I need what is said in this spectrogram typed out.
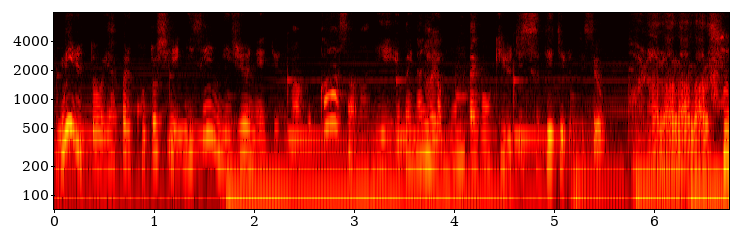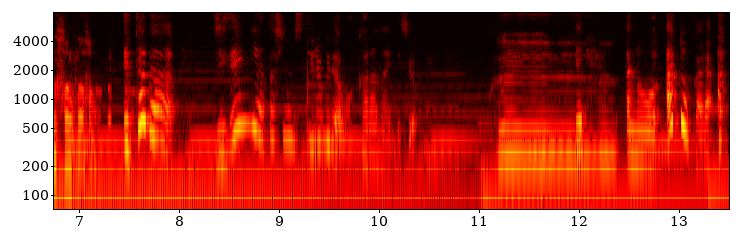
見るとやっぱり今年2020年っていうのがお母様にやっぱり何か問題が起きる実数出てるんですよ。あらららららら。でただ事前に私の実力ではわからないんですよ。へえ。あの後からあ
